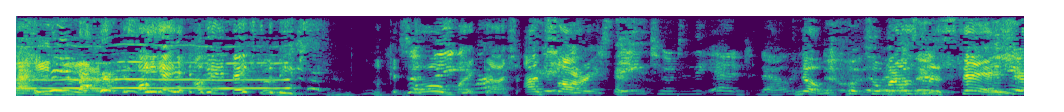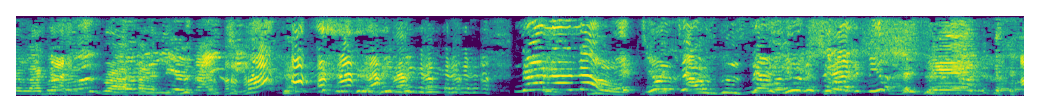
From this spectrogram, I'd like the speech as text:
I Please. Okay. So oh my gosh. I'm sorry. staying tuned to the end. Now no. So what I was gonna say. You're like I year, no, no, no. no it's your turn. I was gonna say. No, you to be like. I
